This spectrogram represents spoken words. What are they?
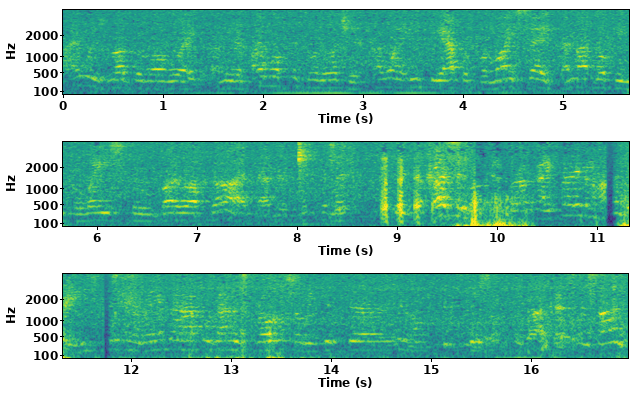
I was rubbed the wrong way. I mean, if I walk into an orchard, I want to eat the apple for my sake. I'm not looking for ways to butter up God. Now, the, the, the, the person looking to God, he's not even hungry. He's just going to ram that apple down his throat so he could, uh, you know, do something for God. That's dishonest.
